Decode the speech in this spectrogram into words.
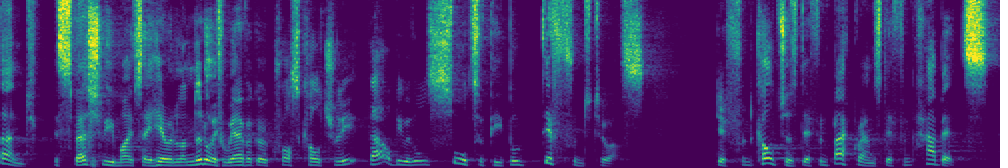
And especially, you might say, here in London, or if we ever go cross culturally, that will be with all sorts of people different to us different cultures, different backgrounds, different habits.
